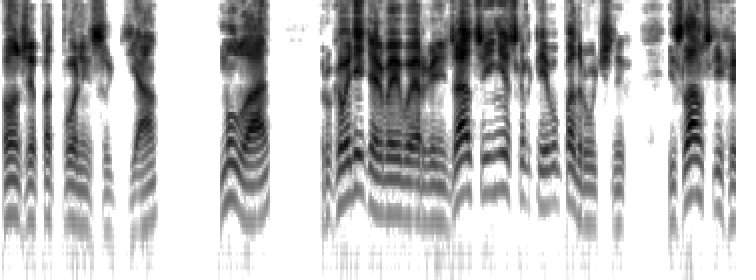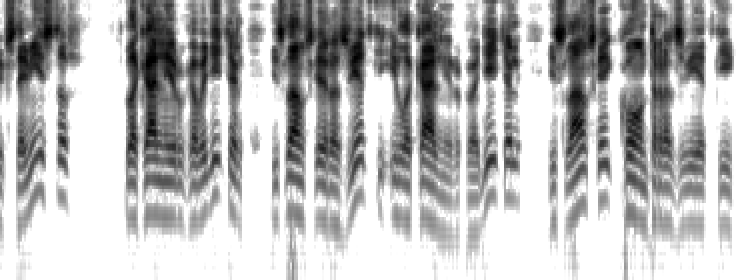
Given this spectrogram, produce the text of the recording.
он же подпольный судья, мула, руководитель боевой организации и несколько его подручных, исламских экстремистов, локальный руководитель исламской разведки и локальный руководитель исламской контрразведки,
